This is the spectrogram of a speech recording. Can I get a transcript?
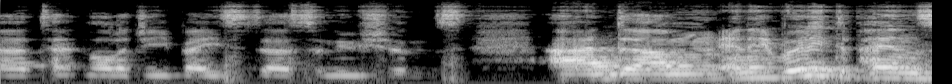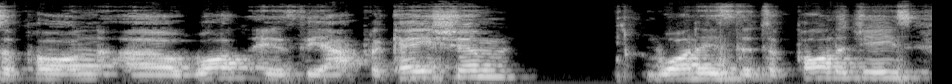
uh, technology based uh, solutions. And, um, and it really depends upon uh, what is the application what is the topologies?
